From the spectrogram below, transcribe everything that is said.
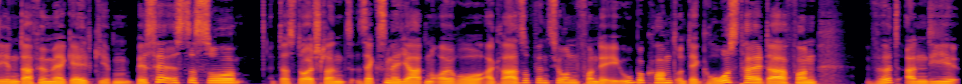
denen dafür mehr Geld geben. Bisher ist es so, dass Deutschland 6 Milliarden Euro Agrarsubventionen von der EU bekommt und der Großteil davon wird an die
